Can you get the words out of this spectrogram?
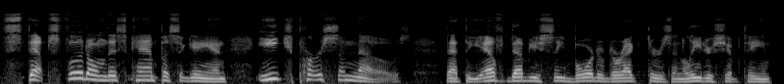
steps foot on this campus again, each person knows that the FWC Board of Directors and leadership team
